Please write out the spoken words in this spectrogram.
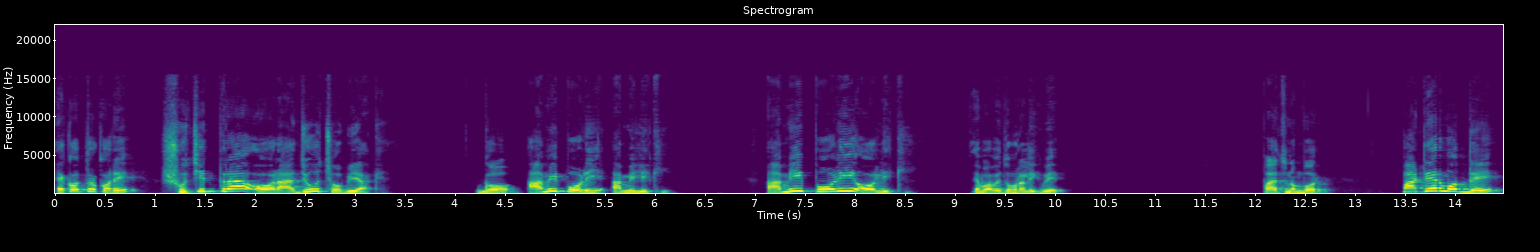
একত্র করে সুচিত্রা ও রাজু ছবি আঁকে। গ, আমি পড়ি, আমি লিখি। আমি পড়ি ও লিখি। এভাবে তোমরা লিখবে। পাঁচ নম্বর, পাঠের মধ্যে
